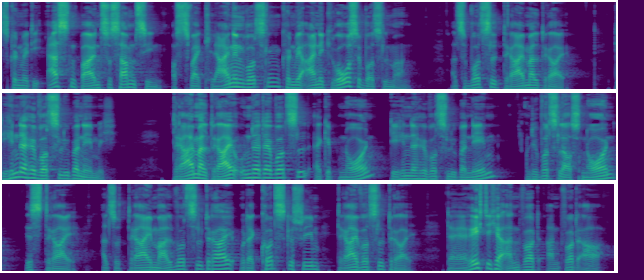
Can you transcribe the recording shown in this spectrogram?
Jetzt können wir die ersten beiden zusammenziehen. Aus zwei kleinen Wurzeln können wir eine große Wurzel machen, also Wurzel 3 mal 3. Die hintere Wurzel übernehme ich. 3 mal 3 unter der Wurzel ergibt 9, die hintere Wurzel übernehmen und die Wurzel aus 9 ist 3. Also 3 mal Wurzel 3 oder kurz geschrieben 3 Wurzel 3. Daher richtige Antwort Antwort A.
